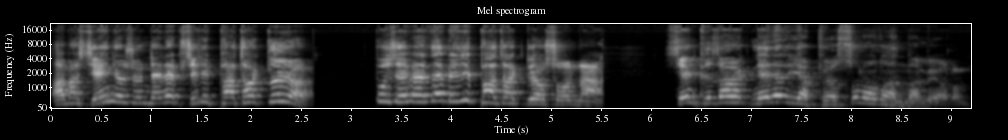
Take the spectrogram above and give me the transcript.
Ama senin yüzünden hepsini pataklıyor. Bu sefer de beni pataklıyor sonra. Sen kızarak neler yapıyorsun onu anlamıyorum.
